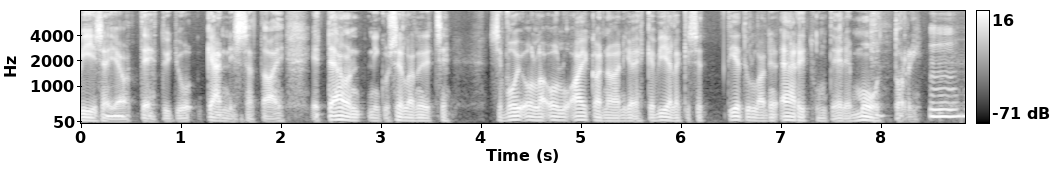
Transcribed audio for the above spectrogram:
biisejä ole tehty ju- kännissä. Tai, että tämä on niin sellainen, että se, se voi olla ollut aikanaan ja ehkä vieläkin se tietynlainen ääritunteiden moottori, mm.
